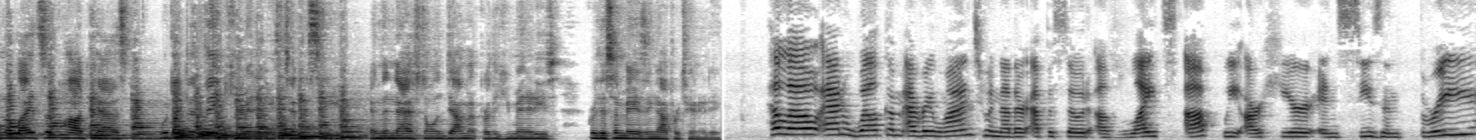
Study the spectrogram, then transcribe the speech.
ETC and the Lights Up podcast would like to thank Humanities Tennessee and the National Endowment for the Humanities for this amazing opportunity. Hello and welcome everyone to another episode of Lights Up. We are here in season three,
